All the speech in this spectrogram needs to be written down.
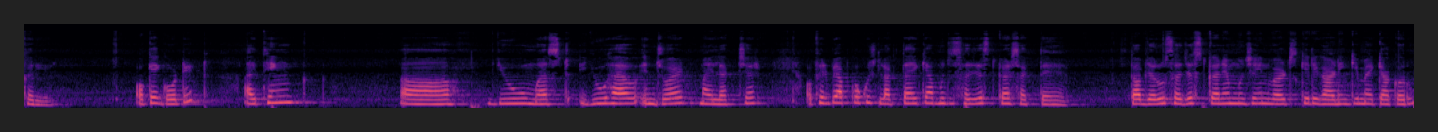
career okay got it I think you must you have enjoyed my lecture और फिर भी आपको कुछ लगता है कि आप मुझे सजेस्ट कर सकते हैं। तो आप ज़रूर सजेस्ट करें मुझे इन वर्ड्स के रिगार्डिंग कि मैं क्या करूँ।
